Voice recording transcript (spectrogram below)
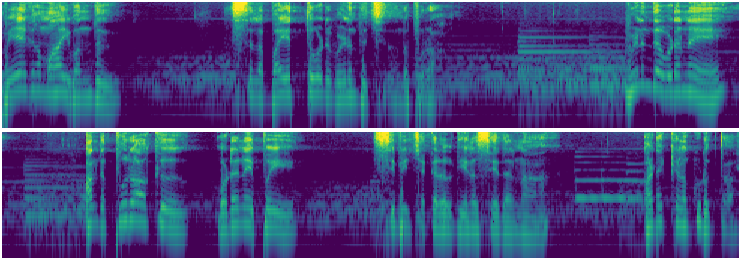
வேகமாய் வந்து சில பயத்தோடு விழுந்துச்சு அந்த புறா. விழுந்த உடனே அந்த புறாக்கு உடனே போய் சிபி சக்கரவர்த்தி என்ன செய்தார்னா அடைக்கலம் கொடுத்தார்.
